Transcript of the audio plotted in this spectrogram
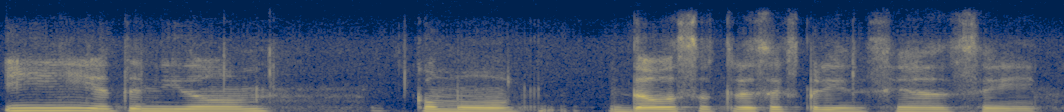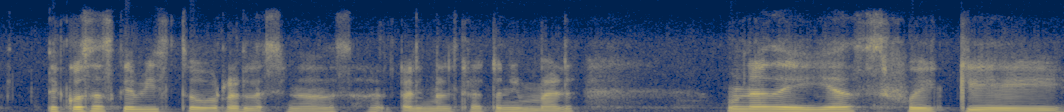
Y he tenido como dos o tres experiencias eh, de cosas que he visto relacionadas al maltrato animal. Una de ellas fue que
